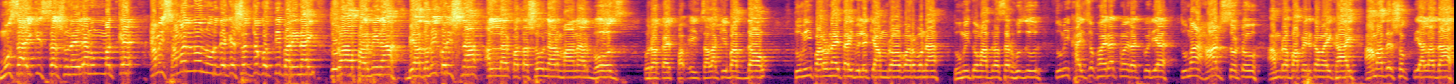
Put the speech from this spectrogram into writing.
মুসা এই কিসসা শুনাইলেন উম্মতকে? আমি সামান্য নূর দেখে সহ্য করতে পারি নাই। তোরা পারবি না, বেয়াদবি করিস না। আল্লাহর কথা শোন আর মান আর বোঝ। ওরা এই চালাকি বাদ দাও। তুমি পারো নাই তাই বলে কি আমরাও পারব না? তুমি তো মাদ্রাসার হুজুর। তুমি খাইছো খয়রাত ময়রাত করিয়া। তোমার হাট ছোট। আমরা বাপের কামাই খাই। আমাদের শক্তি আলাদা।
